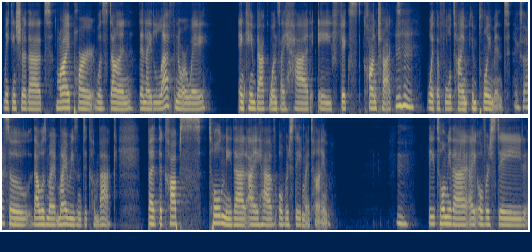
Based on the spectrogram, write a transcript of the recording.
making sure that my part was done. Then I left Norway and came back once I had a fixed contract mm-hmm. with a full time employment. Exactly. So that was my, my reason to come back. But the cops told me that I have overstayed my time. Hmm they told me that I overstayed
